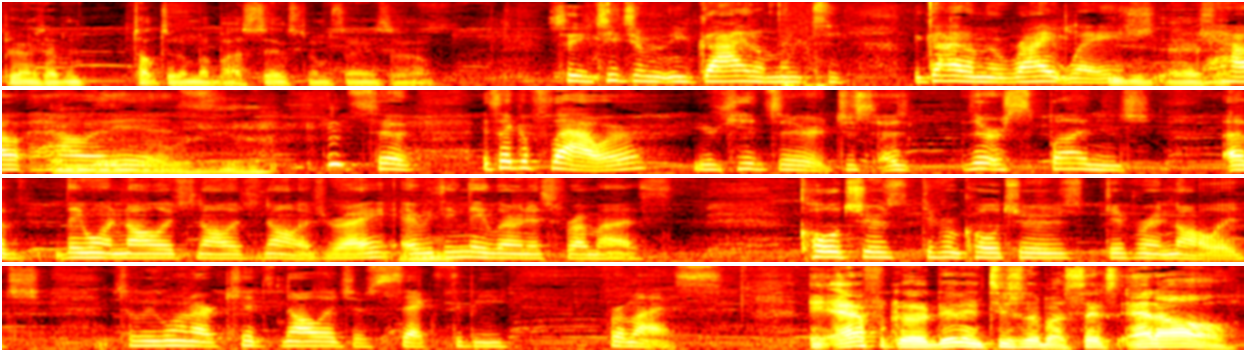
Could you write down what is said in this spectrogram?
parents haven't talked to them about sex, you know what I'm saying? So, So you teach them, you guide them into, guide them the right way, you just ask how how it and, uh. Yeah. So it's like a flower. Your kids are just a, they're a sponge of they want knowledge, knowledge, knowledge. Right? Mm-hmm. Everything they learn is from us. Cultures, different cultures, different knowledge. So we want our kids' knowledge of sex to be from us. In Africa, they didn't teach us about sex at all.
